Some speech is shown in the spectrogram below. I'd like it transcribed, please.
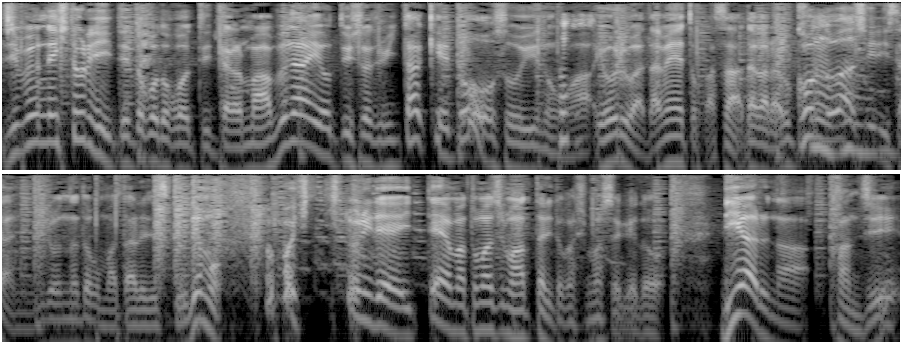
自分で一人で行ってどこどこって言ったから、まあ危ないよっていう人たちもいたけど、そういうのは、夜はダメとかさ、だから今度はシェリーさんにいろんなとこまたあれですけど、でも、やっぱり一人で行って、まあ友達も会ったりとかしましたけど、リアルな感じ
